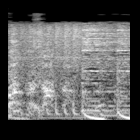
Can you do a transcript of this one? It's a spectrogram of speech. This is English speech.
Waka Laka.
